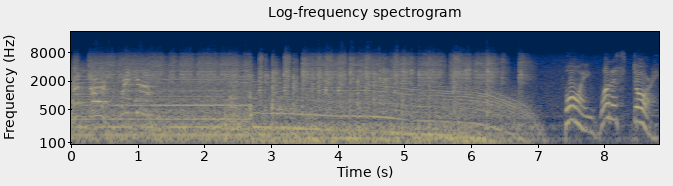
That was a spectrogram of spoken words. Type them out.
Cut those! Boy, what a story.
